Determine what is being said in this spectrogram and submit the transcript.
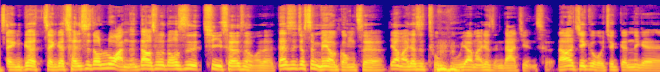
整个整个城市都乱了，到处都是汽车什么的，但是就是没有公车，要么就是徒步，要么就只能搭电车。然后结果我就跟那个，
